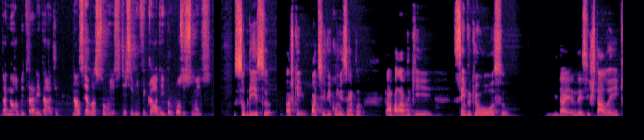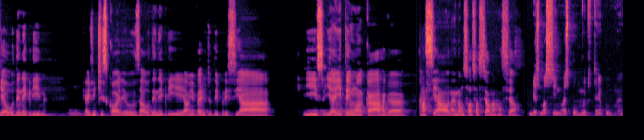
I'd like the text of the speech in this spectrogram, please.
da não arbitrariedade nas relações de significado e proposições. Sobre isso, acho que pode servir como exemplo, é uma palavra que sempre que eu ouço dá desse estalo aí, que é o denegrir, né? Que a gente escolhe usar o denegrir ao invés de depreciar. E, isso, e aí tem uma carga racial, né? Não só social, mas racial. Mesmo assim, nós por muito tempo, né?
